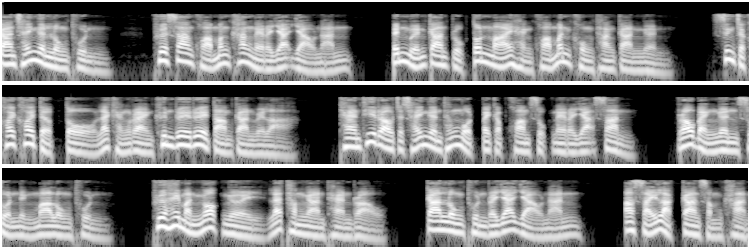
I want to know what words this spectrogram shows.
การใช้เงินลงทุน เพื่อสร้างความมั่งคั่งในระยะยาวนั้น เป็นเหมือนการปลูกต้นไม้แห่งความมั่นคงทางการเงิน ซึ่งจะค่อยๆเติบโตและแข็งแรงขึ้นเรื่อยๆ ตามกาลเวลา แทนที่เราจะใช้เงินทั้งหมดไปกับความสุขในระยะสั้น เราแบ่งเงินส่วนหนึ่งมาลงทุน เพื่อให้มันงอกเงยและทำงานแทนเรา การลงทุนระยะยาวนั้น อาศัยหลักการสำคัญ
